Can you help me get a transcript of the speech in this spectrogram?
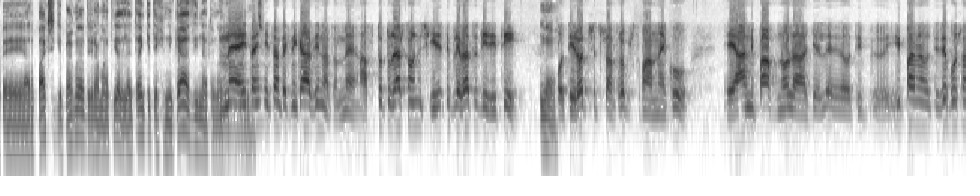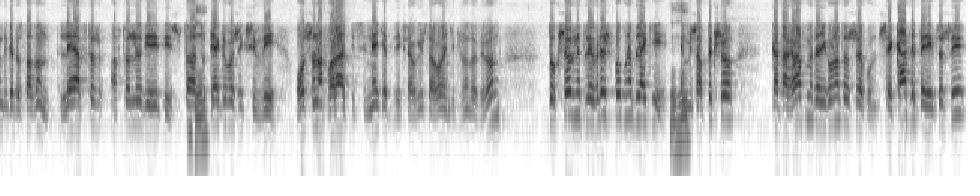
ε, αρπάξει και πράγματα από τη γραμματεία. Δηλαδή ήταν και τεχνικά αδύνατο να Ναι, ήταν, ήταν τεχνικά αδύνατο. Ναι. Αυτό τουλάχιστον ισχυρίζει την πλευρά του διαιτητή. Ναι. Ότι ρώτησε τους ανθρώπους του Παναναϊκού εάν υπάρχουν όλα και λέει ότι είπαν ότι δεν μπορούσαν να αντικατασταθούν. Λέει αυτός, αυτό λέει ο διαιτητής. Τώρα το τι ακριβώς έχει συμβεί όσον αφορά τη συνέχεια της διεξαγωγής του αγώνα και κλεισμένων των θυρών, το ξέρουν οι πλευρές που έχουν εμπλακεί. Εμείς απ' έξω καταγράφουμε τα γεγονότα όσο έχουν. Σε κάθε περίπτωση,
